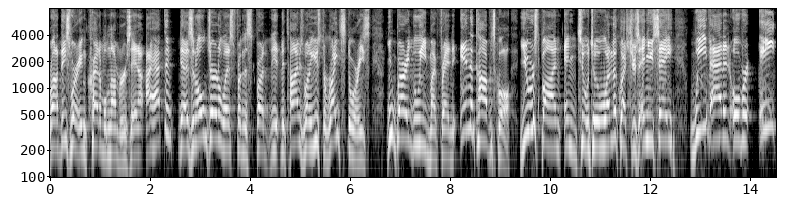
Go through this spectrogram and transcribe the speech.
Rob, these were incredible numbers, and I have to, as an old journalist from the, the, the, times when I used to write stories, you buried the lead, my friend, in the conference call. You respond and to, to one of the questions, and you say, we've added over 8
